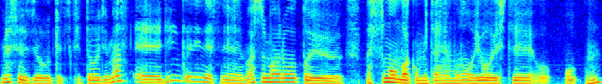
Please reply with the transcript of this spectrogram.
メッセージを受け付けております。えー、リンクにですね、マシュマロという質問箱みたいなものを用意して、おおん？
